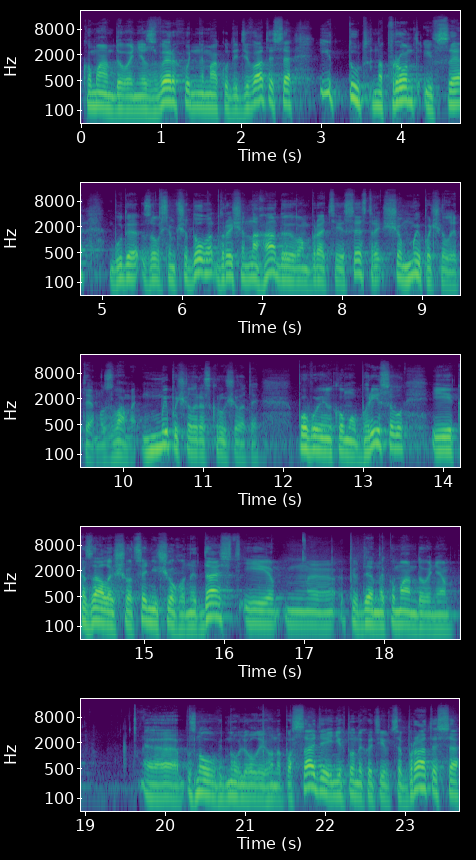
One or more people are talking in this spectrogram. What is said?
командування зверху, нема куди діватися. І тут на фронт, і все буде зовсім чудово. До речі, нагадую вам, браті і сестри, що ми почали тему з вами. Ми почали розкручувати по воєнкому Борисову і казали, що це нічого не дасть, і е, південне командування Е, Знову відновлювали його на посаді, і ніхто не хотів це братися.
